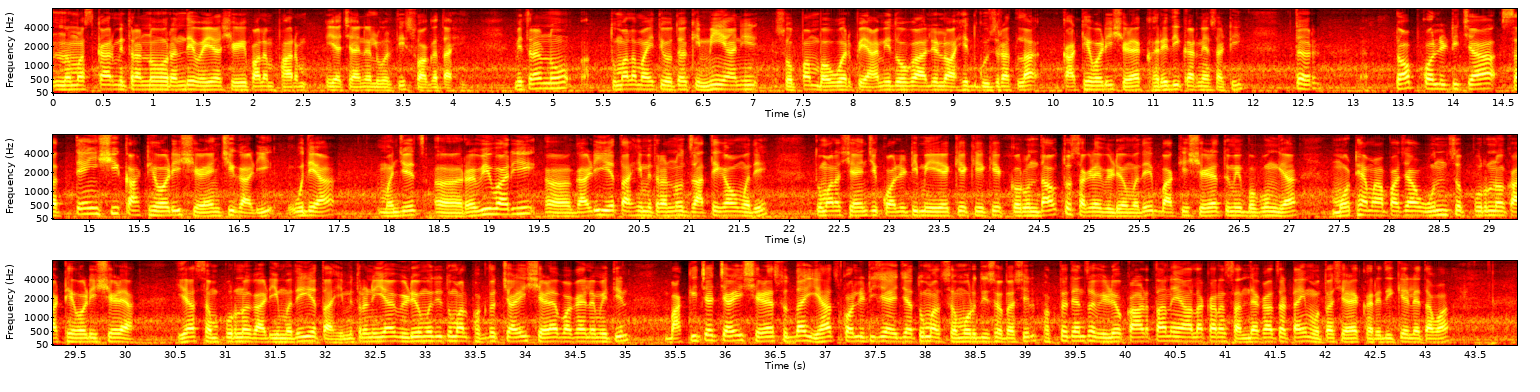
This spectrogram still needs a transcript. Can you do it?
नमस्कार मित्रांनो रंदे शेळीपालन फार्म या चॅनलवरती स्वागत आहे. मित्रांनो तुम्हाला माहिती होतं की मी आणि सोपाम भाऊ वरपे आम्ही दोघं आलेलो आहेत गुजरातला काठेवाडी शेळ्या खरेदी करण्यासाठी. तर टॉप क्वालिटीच्या सत्याऐंशी काठेवाडी शेळ्यांची गाडी उद्या म्हणजेच रविवारी गाडी येत आहे मित्रांनो जातेगावमध्ये. तुम्हाला शेळ्यांची क्वालिटी मी एक एक एक एक करून दावतो सगळ्या व्हिडिओमध्ये. बाकी शेळ्या तुम्ही बघून घ्या. मोठ्या मापाच्या उंच पूर्ण काठेवाडी शेळ्या ह्या संपूर्ण गाडीमध्ये येत आहे. मित्रांनो या व्हिडिओमध्ये तुम्हाला फक्त चाळीस शेळ्या बघायला मिळतील. बाकीच्या चाळीस शेळ्यासुद्धा ह्याच क्वालिटीच्या आहे ज्या तुम्हाला समोर दिसत असेल. फक्त त्यांचा व्हिडिओ काढता नाही आला कारण संध्याकाळचा टाईम होता शेळ्या खरेदी केल्या तेव्हा.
